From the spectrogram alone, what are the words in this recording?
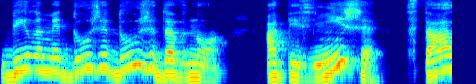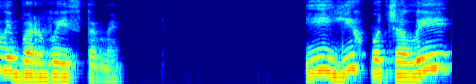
білими дуже-дуже давно, а пізніше стали барвистими. І їх почали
